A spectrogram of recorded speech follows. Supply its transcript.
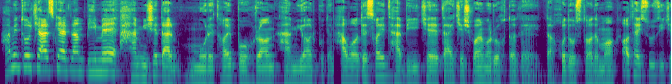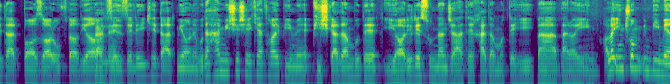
همینطور که عرض کردم بیمه همیشه در موردهای بحران همیار بوده. حوادث های طبیعی که در کشور ما رخ داده در خود استاد ما آتش سوزی که در بازار افتاد یا بله. زلزله که در میانه بوده همیشه شرکت های بیمه پیش بوده یاری رسوندن جهت خدمات دهی و برای این. حالا این چون این بیمه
